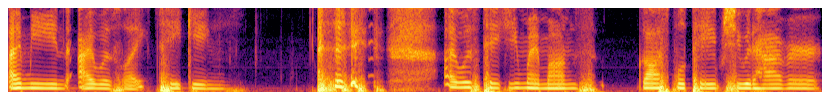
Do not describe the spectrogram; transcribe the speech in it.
I mean, I was like taking, I was taking my mom's gospel tape. She would have her,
